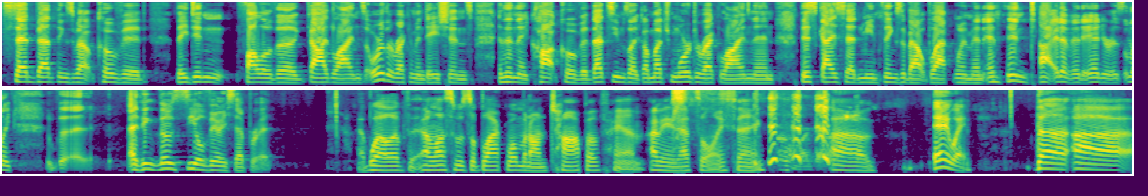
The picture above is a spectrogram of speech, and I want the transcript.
said bad things about COVID. They didn't follow the guidelines or the recommendations, and then they caught COVID. That seems like a much more direct line than this guy said mean things about black women and then died of an aneurysm. Like, I think those feel very separate. Well, if, unless it was a black woman on top of him. I mean, that's the only thing. oh uh, anyway, the uh,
